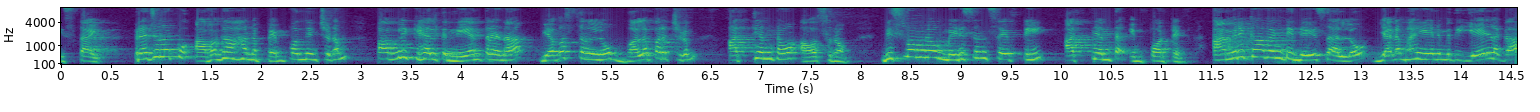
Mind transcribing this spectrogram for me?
ఇస్తాయి. ప్రజలకు అవగాహన పెంపొందించడం పబ్లిక్ హెల్త్ నియంత్రణ వ్యవస్థలను బలపరచడం అత్యంత అవసరం. విశ్వంలో మెడిసిన్ సేఫ్టీ అత్యంత ఇంపార్టెంట్. అమెరికా వంటి దేశాల్లో ఎనభై ఎనిమిది ఏళ్ళగా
